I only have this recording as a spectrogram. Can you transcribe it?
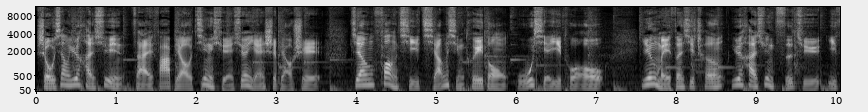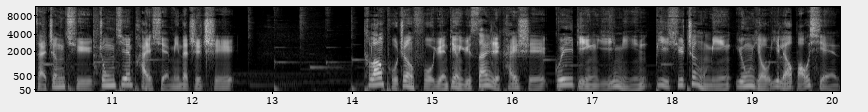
首相约翰逊在发表竞选宣言时表示，将放弃强行推动无协议脱欧。英媒分析称，约翰逊此举意在争取中间派选民的支持。特朗普政府原定于三日开始规定，移民必须证明拥有医疗保险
